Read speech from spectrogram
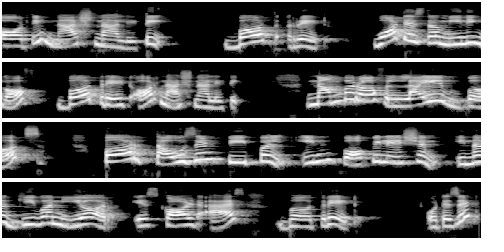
or the natality. Birth rate. What is the meaning of birth rate or natality number of live births per thousand people in population in a given year is called as birth rate. What is it?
